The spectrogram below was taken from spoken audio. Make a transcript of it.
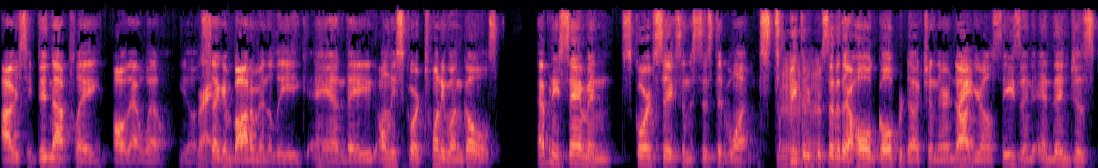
obviously did not play all that well. You know, right. second bottom in the league, and they only scored 21 goals. Ebony Salmon scored six and assisted one. 33 mm-hmm. percent of their whole goal production their inaugural right. season, and then just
